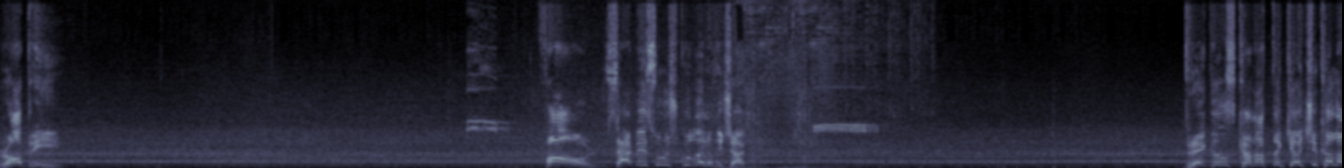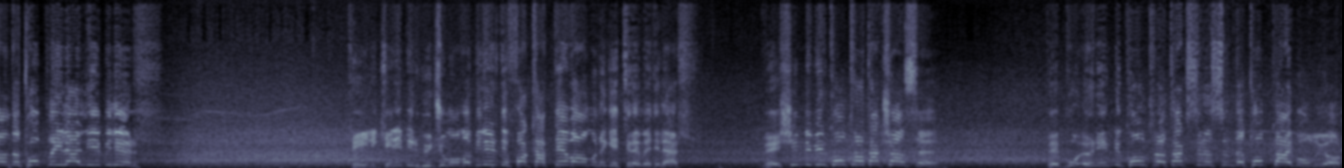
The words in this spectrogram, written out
Rodri. Foul. Serbest vuruş kullanılacak. Dragons kanattaki açık alanda topla ilerleyebilir. Tehlikeli bir hücum olabilirdi fakat devamını getiremediler. Ve şimdi bir kontratak şansı. Ve bu önemli kontratak sırasında top kaybı oluyor.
